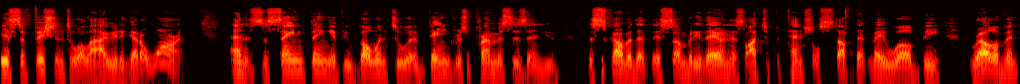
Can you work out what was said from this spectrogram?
is sufficient to allow you to get a warrant. And it's the same thing if you go into a dangerous premises and you discover that there's somebody there and there's lots of potential stuff that may well be relevant.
